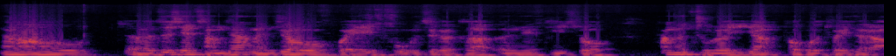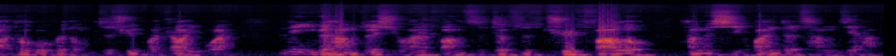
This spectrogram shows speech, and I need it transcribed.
然后，呃，这些藏家们就回复这个 Club NFT 说，他们除了一样透过推特啊，透过各种资讯管道以外，另一个他们最喜欢的方式就是去 follow 他们喜欢的藏家，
